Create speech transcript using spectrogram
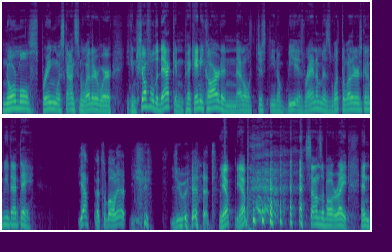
normal spring Wisconsin weather where you can shuffle the deck and pick any card and that'll just, you know, be as random as what the weather is going to be that day. Yeah, that's about it. you hit it. Yep, yep. Sounds about right. And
